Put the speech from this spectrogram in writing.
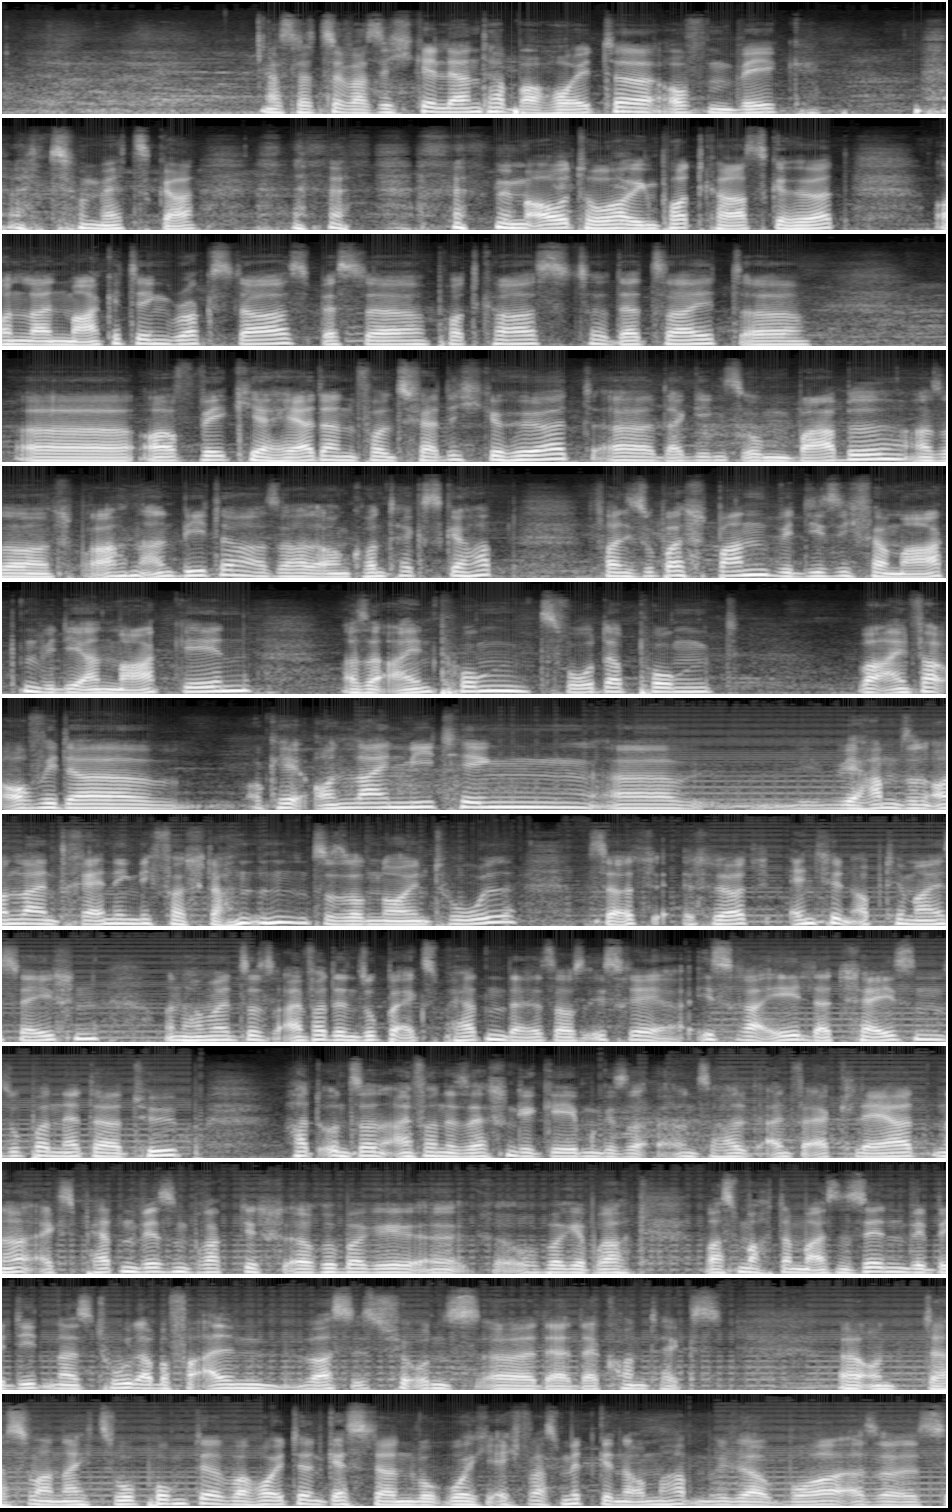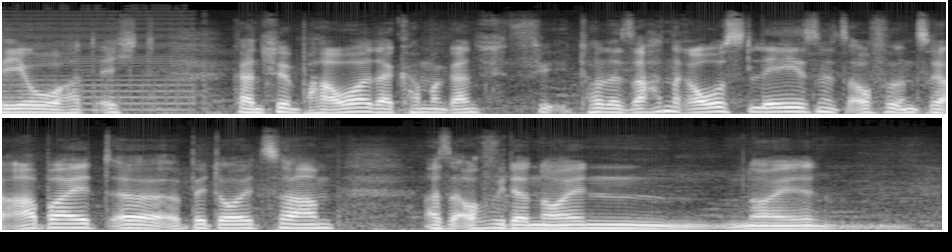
Das letzte, was ich gelernt habe, war heute auf dem Weg zum Metzger. mit dem Auto habe ich einen Podcast gehört Online-Marketing-Rockstars, bester Podcast der Zeit. Äh, äh, auf Weg hierher dann uns fertig gehört. Äh, da ging es um Babel, also Sprachenanbieter, also hat auch einen Kontext gehabt. Fand ich super spannend, wie die sich vermarkten, wie die an den Markt gehen. Also ein Punkt. Zweiter Punkt war einfach auch wieder, okay, Online-Meeting, äh, wir haben so ein Online-Training nicht verstanden zu so einem neuen Tool, Search, Search Engine Optimization, und haben jetzt einfach den super Experten, der ist aus Israel, Israel der Jason, super netter Typ, hat uns dann einfach eine Session gegeben, uns halt einfach erklärt, ne, Expertenwissen praktisch äh, rüberge äh, rübergebracht, was macht am meisten Sinn, wie bedient man das Tool, aber vor allem, was ist für uns äh, der, der Kontext. Äh, und das waren eigentlich zwei Punkte, war heute und gestern, wo, wo ich echt was mitgenommen habe. Wieder, boah, also SEO hat echt ganz schön Power, da kann man ganz tolle Sachen rauslesen, jetzt auch für unsere Arbeit äh, bedeutsam. Also auch wieder neuen, neue,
